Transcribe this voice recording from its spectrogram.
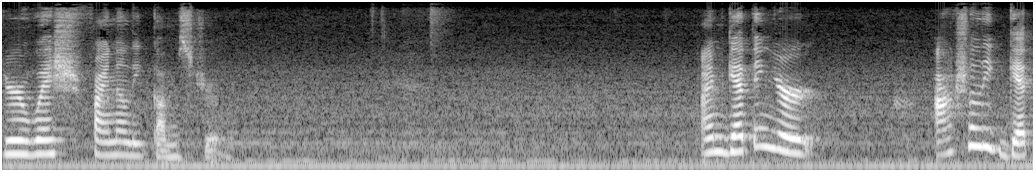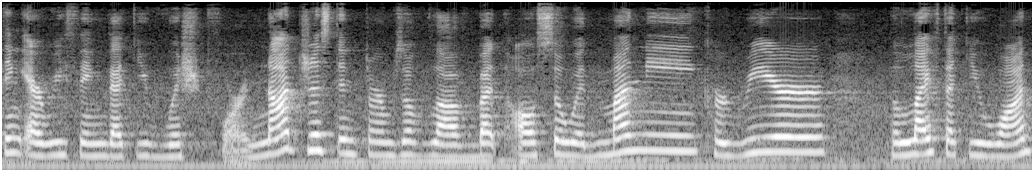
your wish finally comes true. I'm getting your actually getting everything that you've wished for, not just in terms of love, but also with money, career, the life that you want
